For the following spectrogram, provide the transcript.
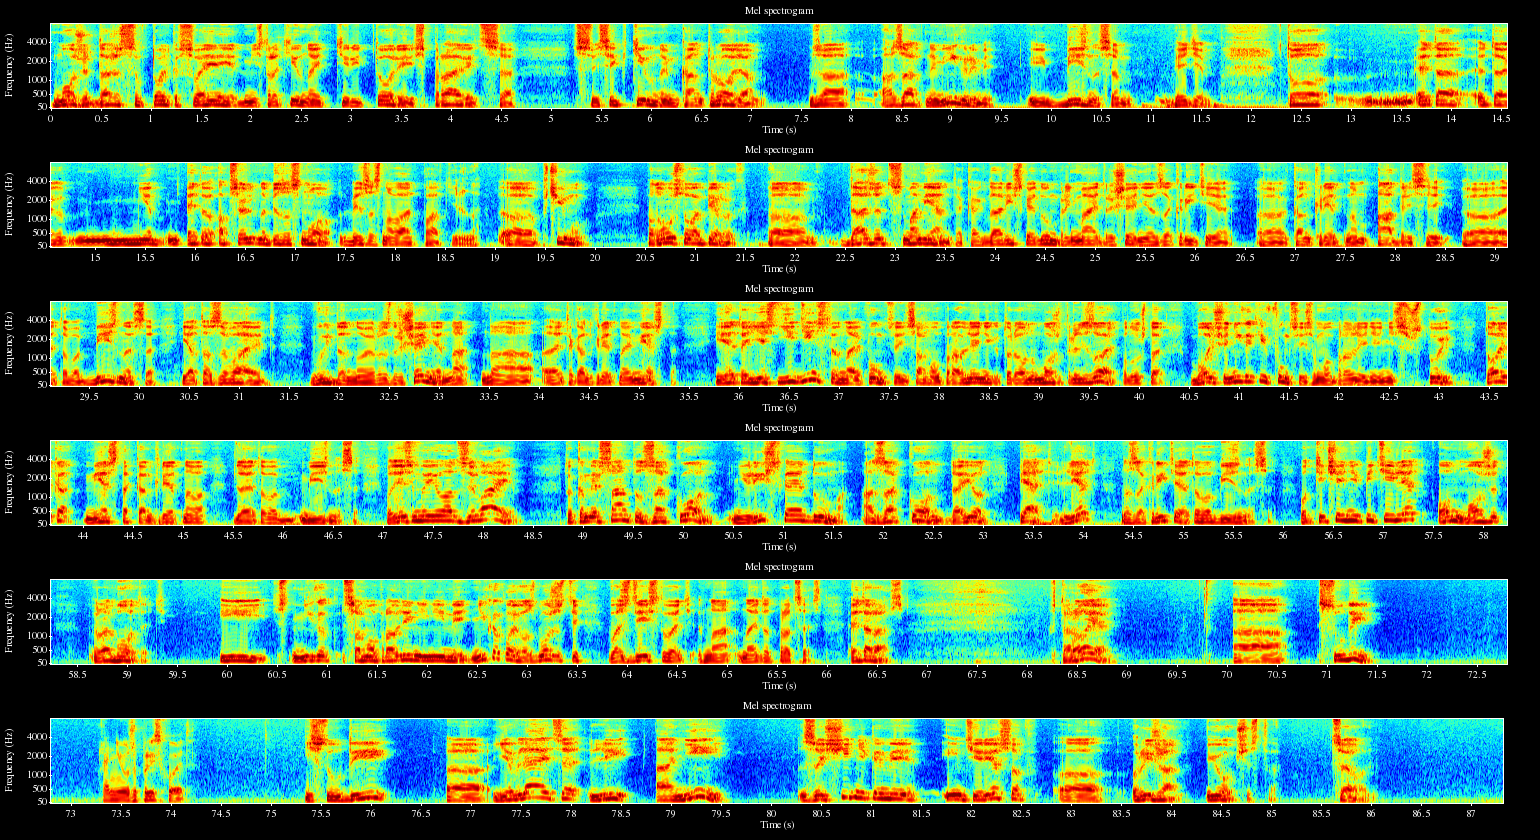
может даже только в своей административной территории справиться с эффективным контролем за азартными играми и бизнесом этим, то это, это, не, это абсолютно безоснов, безосновательно. А, почему? Потому что, во-первых, э, даже с момента, когда Рижская дума принимает решение о закрытии э, конкретном адресе э, этого бизнеса и отзывает выданное разрешение на, на это конкретное место. И это есть единственная функция самоуправления, которую он может реализовать, потому что больше никаких функций самоуправления не существует. Только место конкретного для этого бизнеса. Вот если мы его отзываем, то коммерсанту закон, не Рижская дума, а закон дает 5 лет на закрытие этого бизнеса. Вот в течение 5 лет он может работать. И никак, самоуправление не имеет никакой возможности воздействовать на, на этот процесс. Это раз. Второе. А, суды. Они уже происходят. И суды а, являются ли они защитниками интересов э, рыжан и общества целом.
